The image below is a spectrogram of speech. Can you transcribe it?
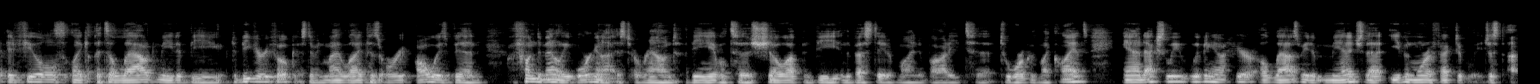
it feels like it's allowed me to be to be very focused. I mean, my life has always been fundamentally organized around being able to show up and be in the best state of mind and body to to work with my clients. And actually, living out here allows me to manage that even more effectively. Just uh,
